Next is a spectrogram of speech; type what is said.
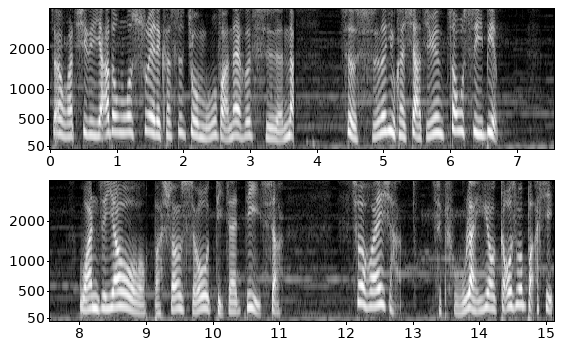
赵月华气得牙都磨碎了，可是就无法奈何此人呐、这时呢，又看夏景渊招式一变。弯着腰，把双手抵在地上。赵月华一想，这个无赖又要搞什么把戏？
